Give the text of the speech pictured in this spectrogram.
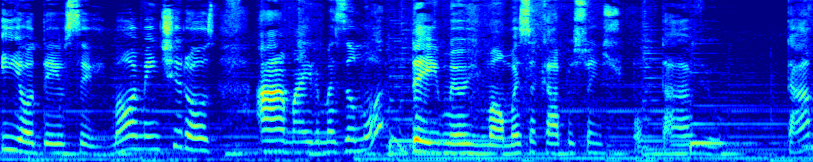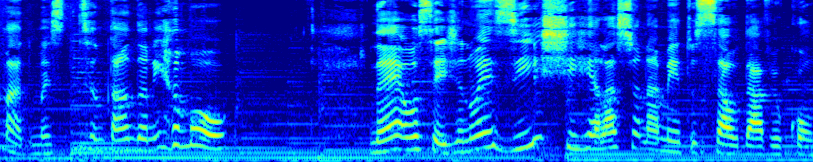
e odeia o seu irmão, é mentiroso. Ah, Maíra, mas eu não odeio meu irmão, mas aquela pessoa é insuportável. Tá, amado? Mas você não tá andando em amor né? Ou seja, não existe relacionamento saudável com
